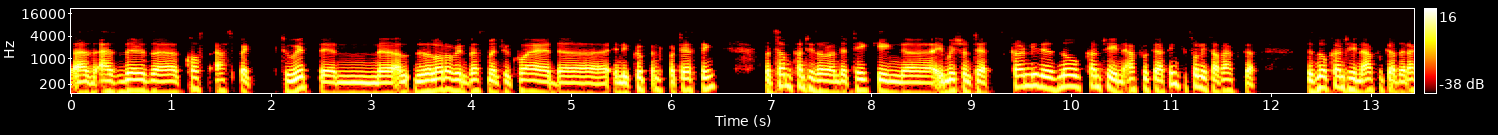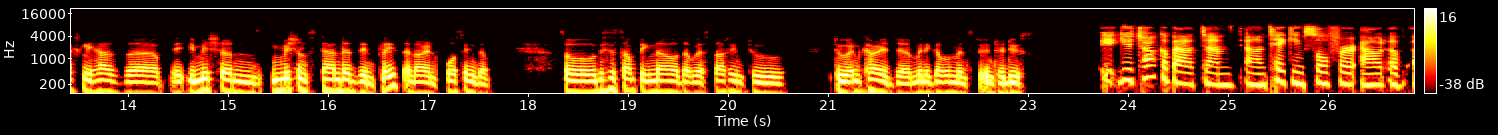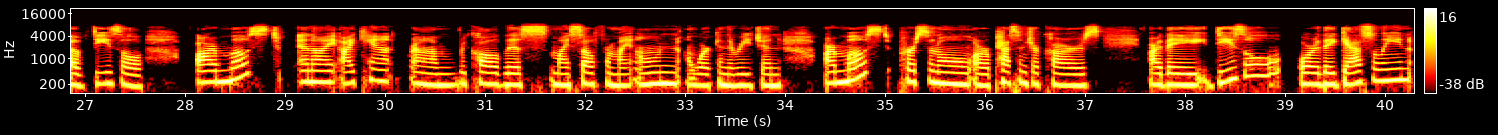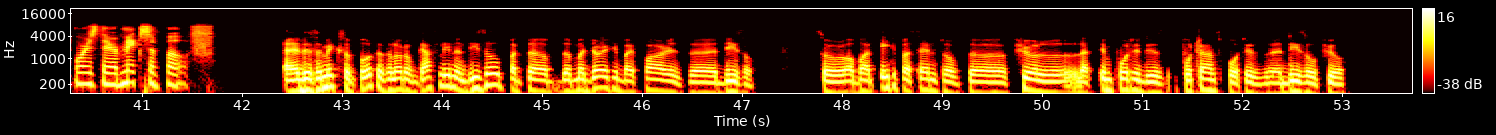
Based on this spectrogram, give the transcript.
as as there's a cost aspect to it, and uh, there's a lot of investment required uh, in equipment for testing. But some countries are undertaking uh, emission tests. Currently, there's no country in Africa. I think it's only South Africa. There's no country in Africa that actually has uh, emissions emission standards in place and are enforcing them. So this is something now that we're starting to to encourage uh, many governments to introduce. You talk about um, um, taking sulfur out of, of diesel. Are most, and I, I can't um, recall this myself from my own work in the region, are most personal or passenger cars, are they diesel or are they gasoline or is there a mix of both? Uh, there's a mix of both. There's a lot of gasoline and diesel, but the, the majority by far is uh, diesel. So about 80% of the fuel that's imported is for transport is uh, diesel fuel.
